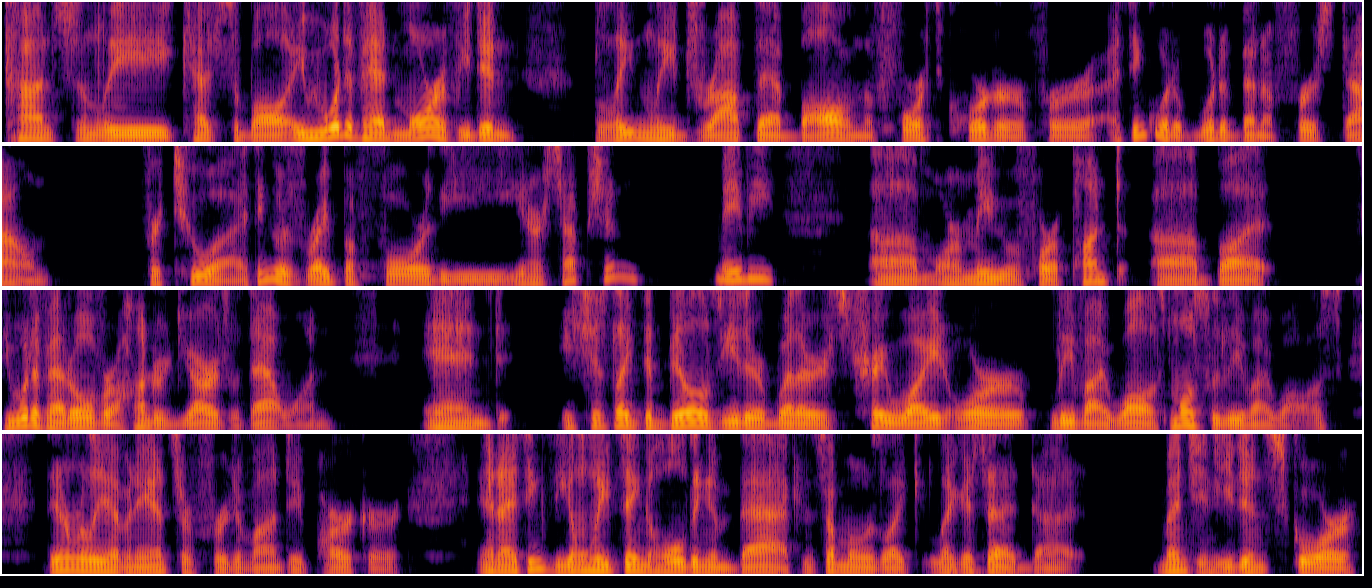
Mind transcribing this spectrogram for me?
constantly catch the ball. He would have had more if he didn't blatantly drop that ball in the fourth quarter for I think what it would have been a first down for Tua. I think it was right before the interception, maybe, um, or maybe before a punt. Uh, but he would have had over hundred yards with that one. And it's just like the Bills, either whether it's Trey White or Levi Wallace, mostly Levi Wallace, they don't really have an answer for DeVante Parker. And I think the only thing holding him back, and someone was like, like I said, uh, mentioned he didn't score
